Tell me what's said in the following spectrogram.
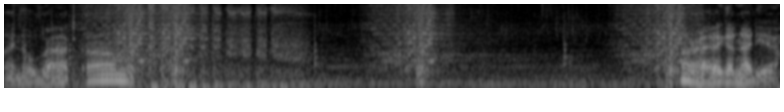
I know that. Um. All right, I got an idea.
